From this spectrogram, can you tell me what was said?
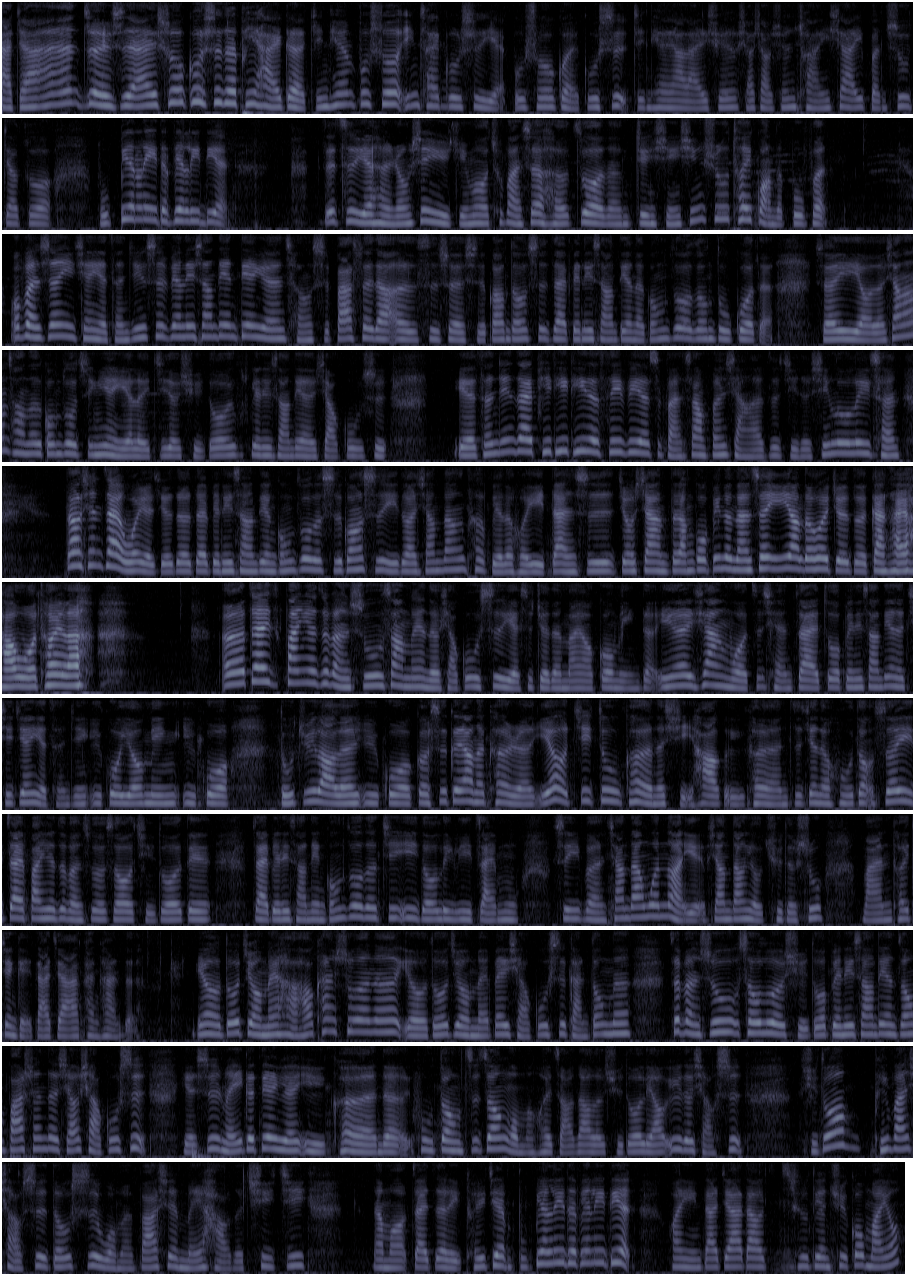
大家安安，这里是爱说故事的屁孩哥。今天不说英才故事，也不说鬼故事，今天要来宣小小宣传一下一本书，叫做《不便利的便利店》。这次也很荣幸与橘墨出版社合作，能进行新书推广的部分。我本身以前也曾经是便利商店店员，从十八岁到二十四岁时光都是在便利商店的工作中度过的，所以有了相当长的工作经验，也累积了许多便利商店的小故事。也曾经在 PTT 的 CVS 版上分享了自己的心路历程。到现在，我也觉得在便利商店工作的时光是一段相当特别的回忆。但是，就像当过兵的男生一样，都会觉得干还好我退了。而在翻阅这本书上面的小故事，也是觉得蛮有共鸣的。因为像我之前在做便利商店的期间，也曾经遇过游民，遇过独居老人，遇过各式各样的客人，也有记住客人的喜好与客人之间的互动。所以在翻阅这本书的时候，许多店在便利商店工作的记忆都历历在目，是一本相当温暖也相当有趣的书，蛮推荐给大家看看的。你有多久没好好看书了呢？有多久没被小故事感动呢？这本书收录了许多便利商店中发生的小小故事，也是每一个店员与客人的互动之中，我们会找到了许多疗愈的小事。许多平凡小事都是我们发现美好的契机。那么在这里推荐不便利的便利店，欢迎大家到书店去购买哟。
